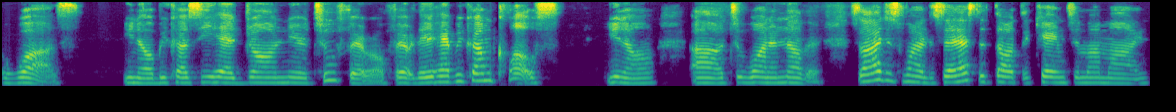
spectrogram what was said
was, you know, because he had drawn near to Pharaoh. Pharaoh they had become close, you know, uh, to one another. So I just wanted to say that's the thought that came to my mind.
